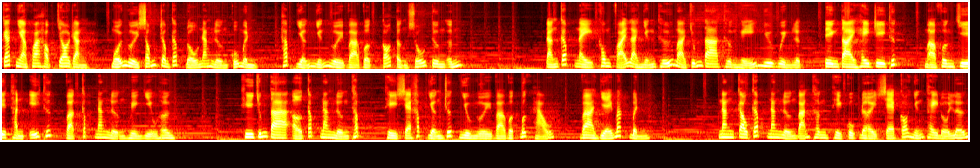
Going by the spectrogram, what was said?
Các nhà khoa học cho rằng mỗi người sống trong cấp độ năng lượng của mình, hấp dẫn những người và vật có tần số tương ứng. Đẳng cấp này không phải là những thứ mà chúng ta thường nghĩ như quyền lực, tiền tài hay tri thức, mà phân chia thành ý thức và cấp năng lượng huyền diệu hơn. Khi chúng ta ở cấp năng lượng thấp thì sẽ hấp dẫn rất nhiều người và vật bất hảo và dễ mắc bệnh. Nâng cao cấp năng lượng bản thân thì cuộc đời sẽ có những thay đổi lớn.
